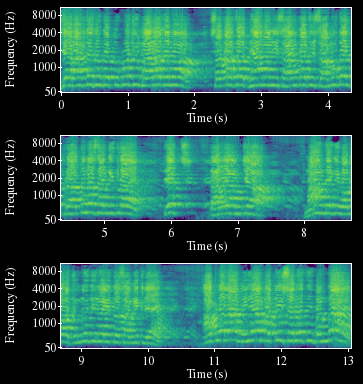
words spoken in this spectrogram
ज्या राष्ट्रसंत तुकडोजी महाराजांना सकाळचा ध्यान आणि सायंकाळची सामुदायिक प्रार्थना सांगितलं आहे तेच कार्य आमच्या महानदेखी बाबा चुंदूजीनं इथं सांगितले आहे. आपल्याला नियम अटी शर्यती बंद आहेत.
